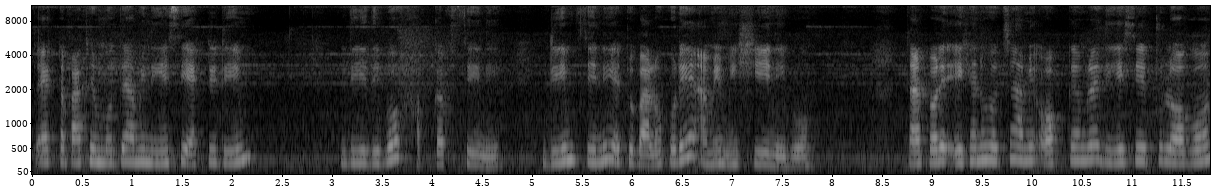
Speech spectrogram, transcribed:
তো একটা পাঠির মধ্যে আমি নিয়েছি একটি ডিম। দিয়ে দিব হাফ কাপ চিনি। ডিম, চিনি একটু ভালো করে আমি মিশিয়ে নিব। তারপরে এখানে হচ্ছে আমি অফ ক্যামেরায় দিয়েছি একটু লবণ।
